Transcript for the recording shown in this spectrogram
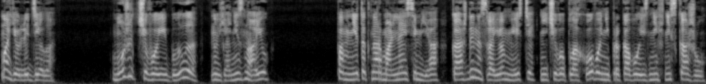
Мое ли дело? Может, чего и было, но я не знаю. По мне так нормальная семья, каждый на своем месте, ничего плохого ни про кого из них не скажу.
